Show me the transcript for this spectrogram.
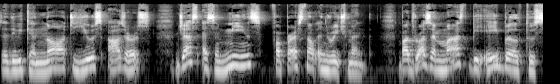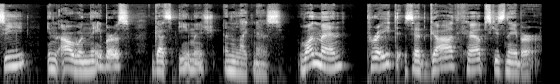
that we cannot use others just as a means for personal enrichment, but rather must be able to see in our neighbors God's image and likeness. One man prayed that God helps his neighbor.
